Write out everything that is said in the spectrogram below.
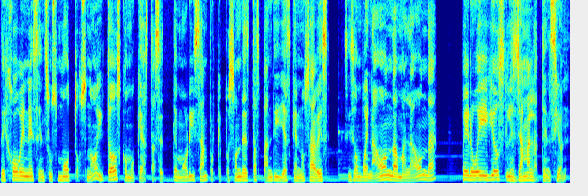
de jóvenes en sus motos, ¿no? Y todos como que hasta se temorizan porque pues son de estas pandillas que no sabes si son buena onda o mala onda, pero ellos les llama la atención.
